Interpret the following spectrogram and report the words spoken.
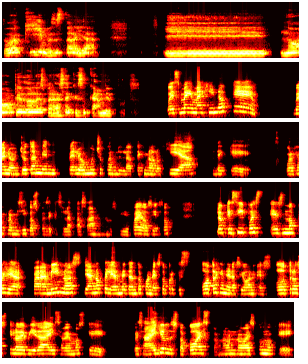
todo aquí en vez de estar allá. Y no pierdo la esperanza de que eso cambie, pues. Pues me imagino que, bueno, yo también peleo mucho con la tecnología, de que, por ejemplo, mis hijos, pues de que se la pasan en los videojuegos y eso. Lo que sí, pues, es no pelear, para mí no es ya no pelearme tanto con esto porque es otra generación, es otro estilo de vida y sabemos que pues a ellos les tocó esto, ¿no? No es como que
